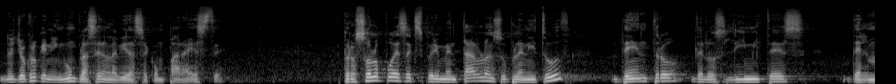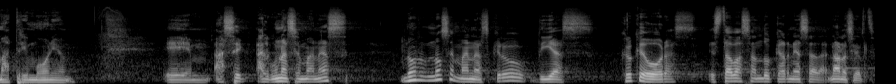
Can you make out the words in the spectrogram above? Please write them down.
yo creo que ningún placer en la vida se compara a este, pero solo puedes experimentarlo en su plenitud dentro de los límites del matrimonio. Em, hace algunas semanas, no, no semanas, creo días, creo que horas, estaba asando carne asada. No, no es cierto.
